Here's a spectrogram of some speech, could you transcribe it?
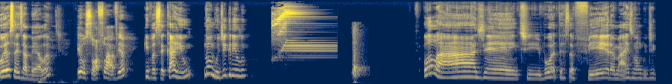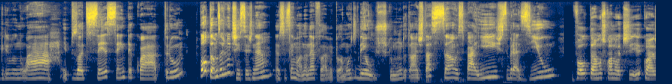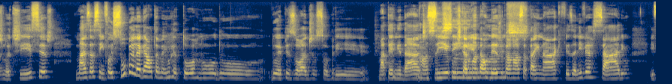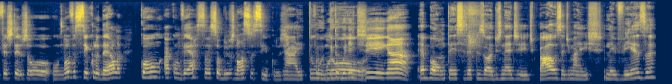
Oi, eu sou a Isabela. Eu sou a Flávia. E você caiu no Angu de Grilo. Olá, gente! Boa terça-feira, mais um Angu de Grilo no ar, episódio 64. Voltamos às notícias, né? Essa semana, né, Flávia? Pelo amor de Deus, que o mundo tá uma agitação, esse país, esse Brasil. Voltamos com, com as notícias. Mas assim, foi super legal também o retorno do, do episódio sobre maternidade, nossa, ciclos. ciclos. Quero mandar um beijo para nossa Tainá, que fez aniversário e festejou o novo ciclo dela com a conversa sobre os nossos ciclos. Ai, tudo. Foi muito bonitinha. É bom ter esses episódios, né, de, de pausa, de mais leveza.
